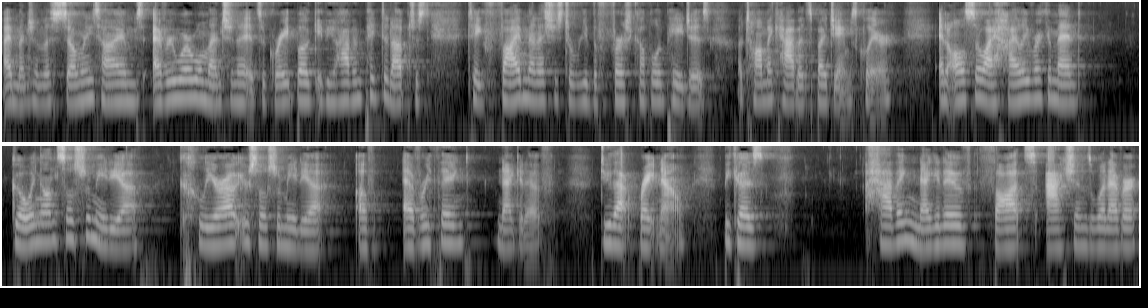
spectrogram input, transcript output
I've mentioned this so many times. Everywhere will mention it. It's a great book. If you haven't picked it up, just take five minutes just to read the first couple of pages. Atomic Habits by James Clear. And also, I highly recommend going on social media, clear out your social media of everything negative do that right now because having negative thoughts, actions, whatever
